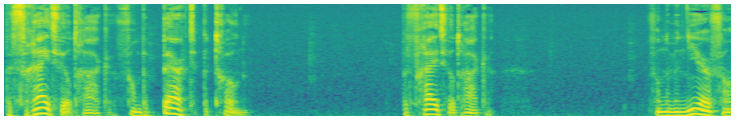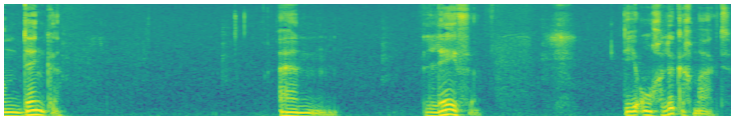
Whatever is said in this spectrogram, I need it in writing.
bevrijd wilt raken van beperkte patronen, bevrijd wilt raken van de manier van denken en leven die je ongelukkig maakt.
